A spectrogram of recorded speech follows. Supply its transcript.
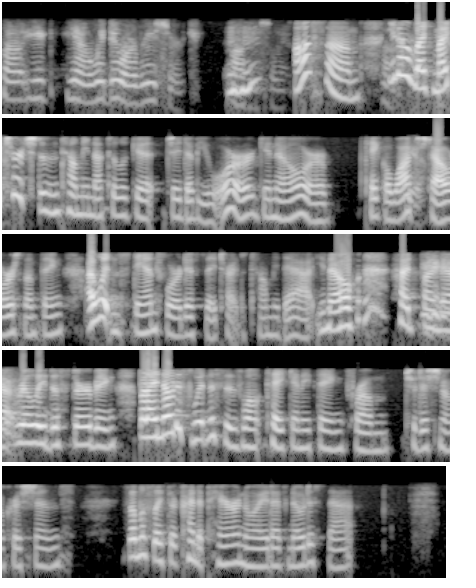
Well, you you know, we do our research, Mhm. obviously. awesome. You know, like my church doesn't tell me not to look at JW.org, you know, or take a watchtower or something. I wouldn't stand for it if they tried to tell me that, you know. I'd find that really disturbing. But I notice witnesses won't take anything from traditional Christians. It's almost like they're kind of paranoid. I've noticed that.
